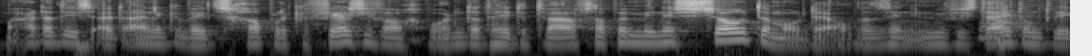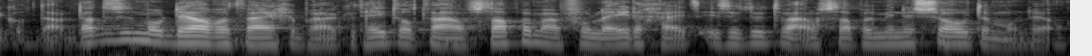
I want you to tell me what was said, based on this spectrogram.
Maar dat is uiteindelijk een wetenschappelijke versie van geworden. Dat heet de twaalf stappen Minnesota-model. Dat is in de universiteit ontwikkeld. Nou, dat is het model wat wij gebruiken. Het heet wel twaalf stappen, maar volledigheid is het de twaalf stappen Minnesota-model.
